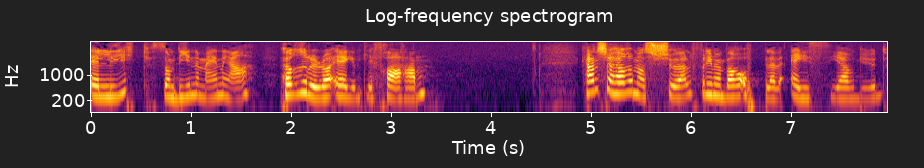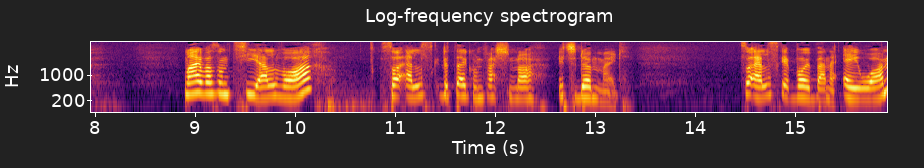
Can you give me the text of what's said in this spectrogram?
er lik som dine meninger, hører du da egentlig fra han? Kanskje hører vi oss sjøl fordi vi bare opplever ei side av Gud. Når jeg var sånn 10-11 år, så elsker Dette er confession, da. Ikke døm meg. Så elsker jeg boybandet A1.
